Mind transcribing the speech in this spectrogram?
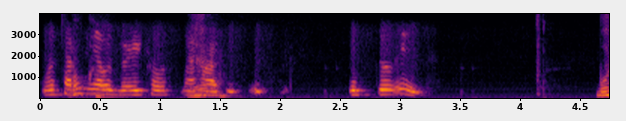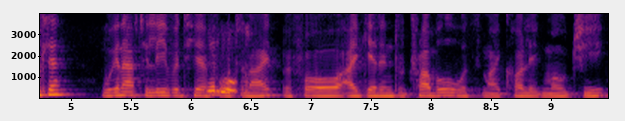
was something that was very close to my Yeah. heart. It, it, it still is. Buhle, we're gonna have to leave it here for tonight before I get into trouble with my colleague Mochi.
